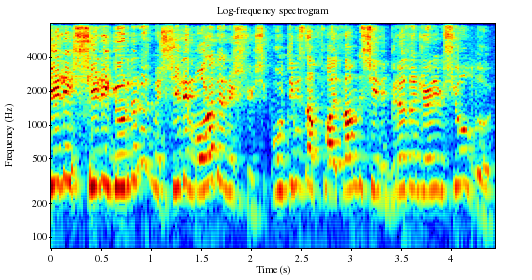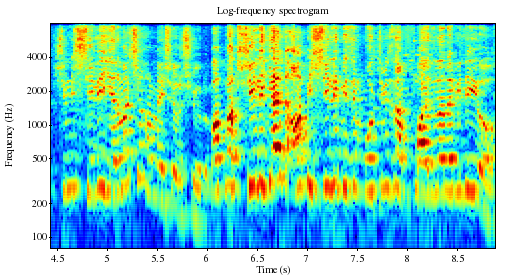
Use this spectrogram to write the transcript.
Shelly, Shelly gördünüz mü? Shelly mora dönüştü. Ultimizden faydalandı Shelly. Biraz önce öyle bir şey oldu. Şimdi Shelly'yi yanıma çağırmaya çalışıyorum. Bak bak Shelly geldi. Abi Shelly bizim ultimizden faydalanabiliyor.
